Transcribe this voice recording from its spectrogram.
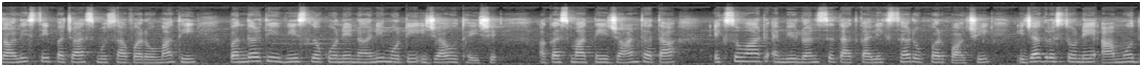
ચાલીસથી પચાસ મુસાફરોમાંથી પંદરથી વીસ લોકોને નાની મોટી ઈજાઓ થઈ છે. અકસ્માતની જાણ થતાં એકસો આઠ એમ્બ્યુલન્સ તાત્કાલિક સ્થળ ઉપર પહોંચી ઈજાગ્રસ્તોને આમોદ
